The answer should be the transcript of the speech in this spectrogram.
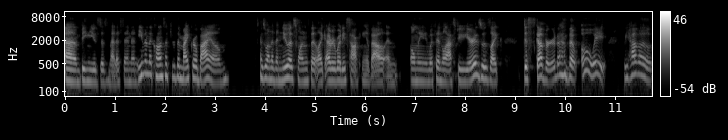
um, being used as medicine. And even the concept of the microbiome is one of the newest ones that like everybody's talking about, and only within the last few years was like discovered that oh wait we have a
